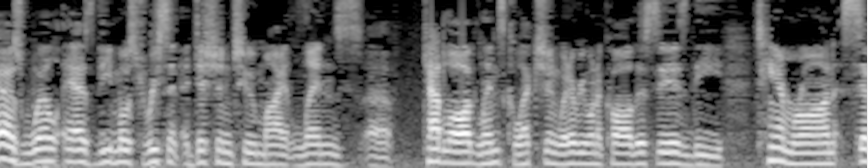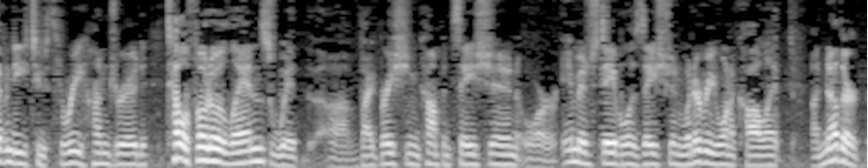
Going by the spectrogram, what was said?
as well as the most recent addition to my lens uh, catalog, lens collection, whatever you want to call. This is the Tamron 70 to 300 telephoto lens with uh, vibration compensation or image stabilization, whatever you want to call it. Another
